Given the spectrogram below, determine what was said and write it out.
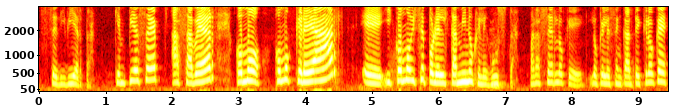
se divierta, que empiece a saber cómo, cómo crear eh, y cómo irse por el camino que le gusta para hacer lo que, lo que les encanta. Y creo que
